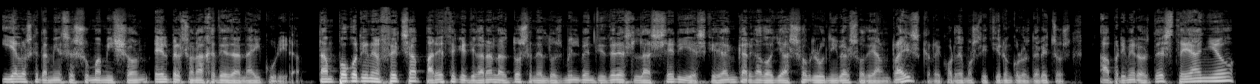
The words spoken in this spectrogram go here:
y a los que también se suma Michonne, el personaje de Danai Kurira. Tampoco tienen fecha, parece que llegarán las dos en el 2023 las series que ha encargado ya sobre el universo de Anne Rice, que recordemos se hicieron con los derechos a primeros de este año.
